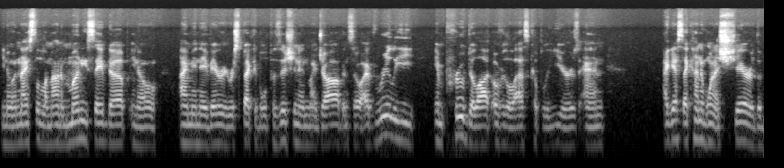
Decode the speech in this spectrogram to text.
you know, a nice little amount of money saved up. You know, I'm in a very respectable position in my job. And so I've really improved a lot over the last couple of years. And I guess I kind of want to share the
